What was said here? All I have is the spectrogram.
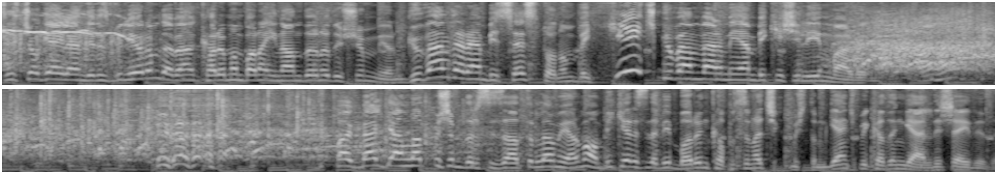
Siz çok eğlendiniz biliyorum da ben karımın bana inandığını düşünmüyorum. Güven veren bir ses tonum ve hiç güven vermeyen bir kişiliğim var benim. Aha. Bak belki anlatmışımdır size hatırlamıyorum ama bir keresinde bir barın kapısına çıkmıştım. Genç bir kadın geldi şey dedi.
